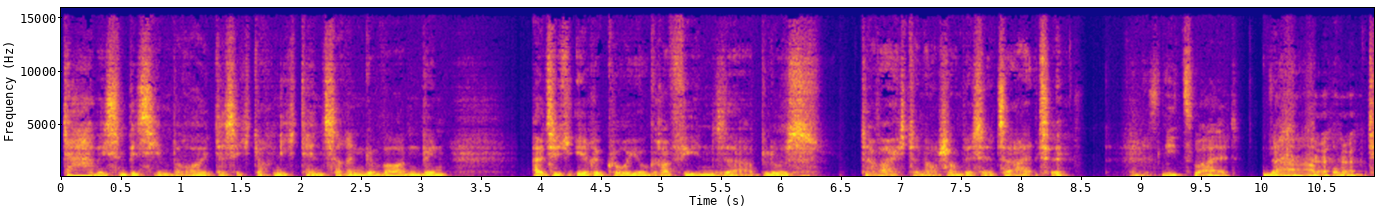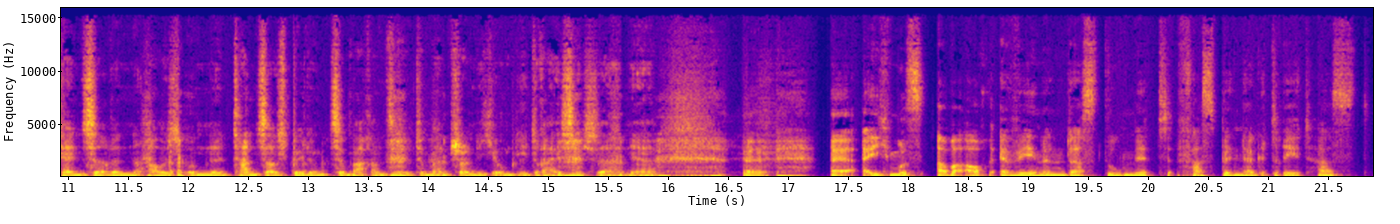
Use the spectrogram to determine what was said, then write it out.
da habe ich es ein bisschen bereut, dass ich doch nicht Tänzerin geworden bin als ich ihre Choreografien sah. Bloß, da war ich dann auch schon ein bisschen zu alt. Man ist nie zu alt. Na, um Tänzerin aus, um eine Tanzausbildung zu machen, sollte man schon nicht um die 30 sein, ja. Äh, äh, ich muss aber auch erwähnen, dass du mit Fassbinder gedreht hast.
